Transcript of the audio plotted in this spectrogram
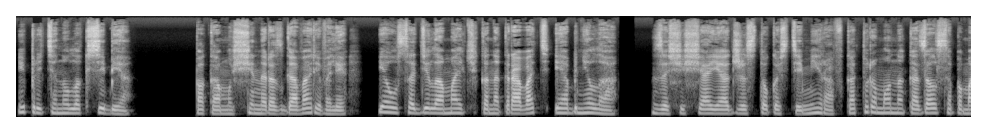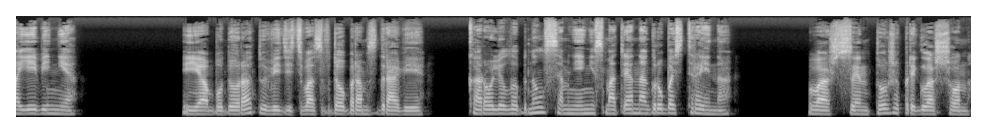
и притянула к себе. Пока мужчины разговаривали, я усадила мальчика на кровать и обняла, защищая от жестокости мира, в котором он оказался по моей вине. «Я буду рад увидеть вас в добром здравии», — король улыбнулся мне, несмотря на грубость Рейна. «Ваш сын тоже приглашен.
